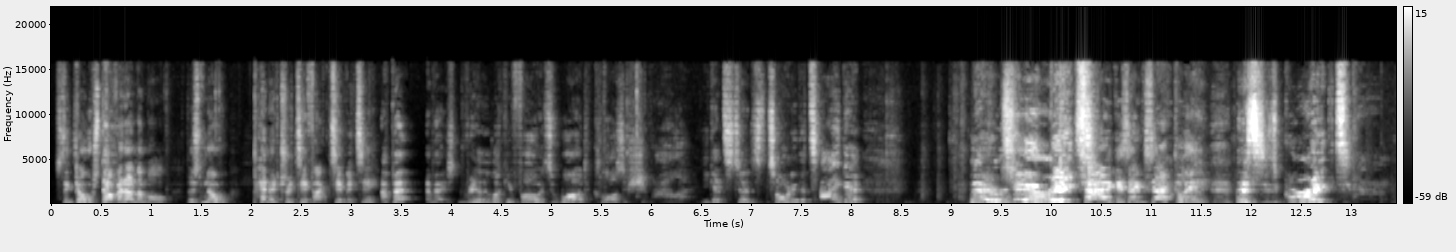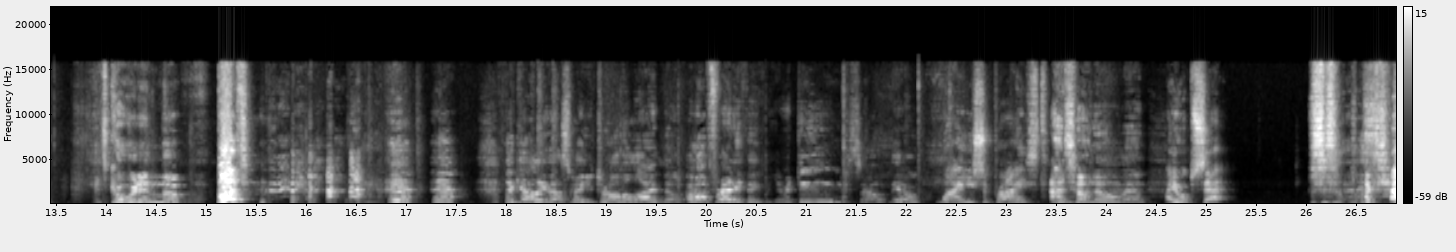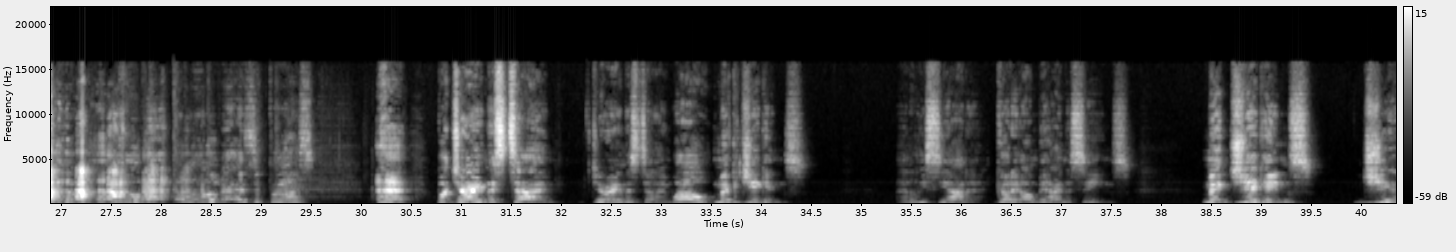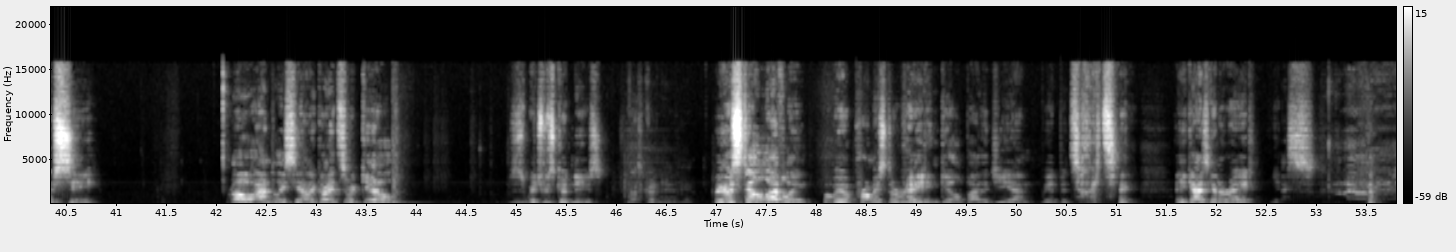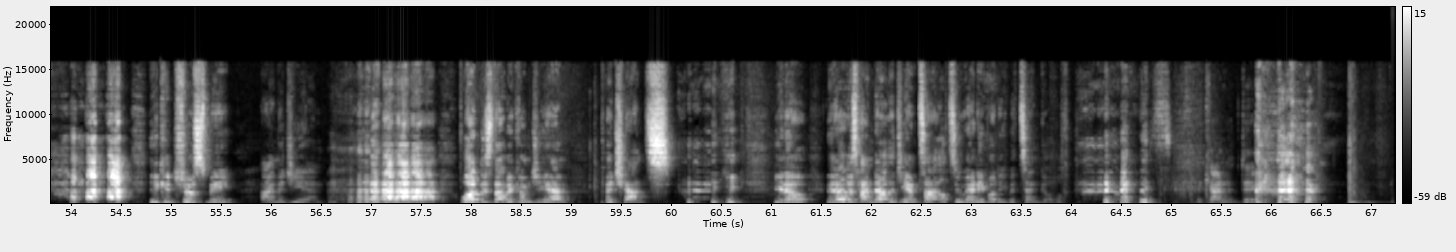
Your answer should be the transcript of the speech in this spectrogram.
It's the ghost of an animal. There's no penetrative activity. I bet. I bet. Really looking forward to what Claws of Shirvallah. You get to turn to Tony the Tiger. They're Two big tigers, exactly. This is great. It's going in the butt. Believe that's where you draw the line, though. I won't for anything, but you're a dude, so you know. Why are you surprised? I don't know, man. Are you upset? a little bit, a little bit, I suppose. but during this time, during this time, while McJiggins and Aliciana got it on behind the scenes, McJiggins, Juicy, oh, and Aliciana got into a guild, which which was good news. That's good news. Yeah. We were still leveling, but we were promised a raiding guild by the GM we had been talking to. Are you guys gonna raid? Yes. you can trust me. I'm a GM. when does that become GM? Perchance. you, you know, they don't just hand out the GM title to anybody with 10 gold. They kind of did.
